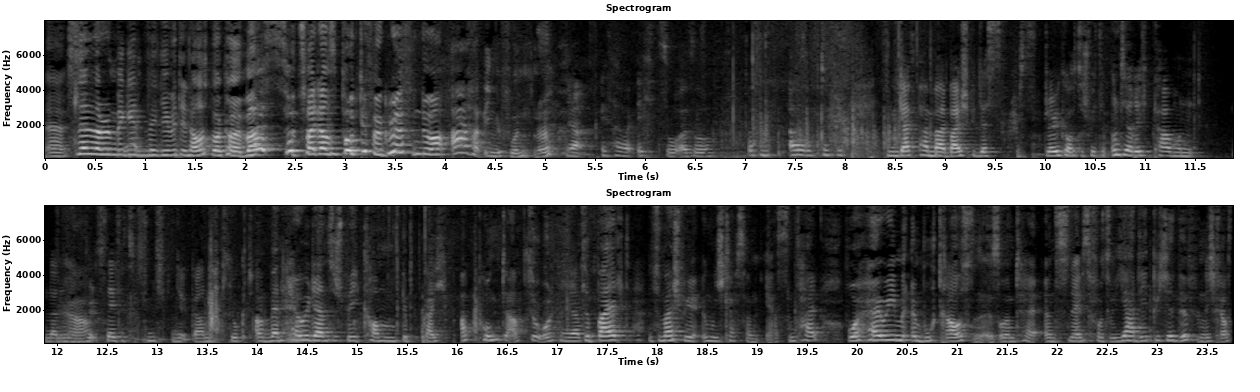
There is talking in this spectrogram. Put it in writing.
äh, Slytherin beginnt, gewinnt den Hausbaukall. Was? So 2000 Punkte für Gryffindor. Ah, hab ihn gefunden, ne? Ja, ist aber echt so. Also, was aber es gab ein paar Beispiele, dass Draco auch zu spät zum Unterricht kam und dann Ja. Snape hat es mich gar nicht gejuckt. Aber wenn Harry dann zu spät kommt, gibt gleich ab Punkte Abzug. Und Ja. sobald, zum Beispiel, irgendwie, ich glaube, es war im ersten Teil, wo Harry mit einem Buch draußen ist und, und Snape sofort so, ja, die Bücher dürfen nicht raus,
